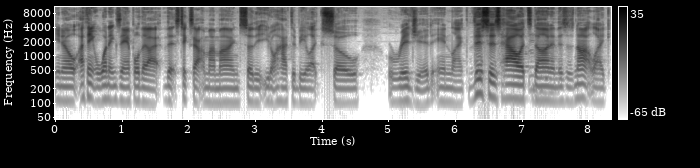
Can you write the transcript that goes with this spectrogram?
You know, I think one example that I, that sticks out in my mind, so that you don't have to be like so rigid and like this is how it's mm-hmm. done and this is not like.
